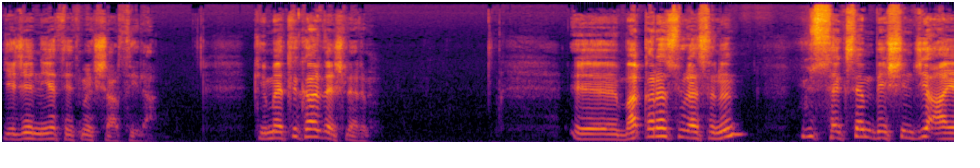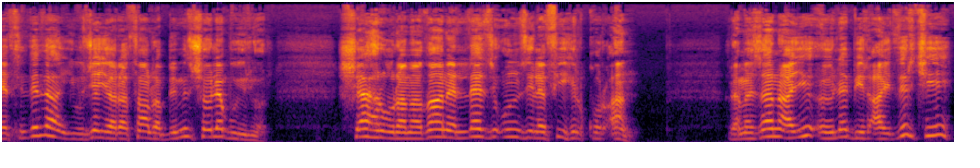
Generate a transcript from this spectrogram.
Gece niyet etmek şartıyla. Kıymetli kardeşlerim, Bakara suresinin 185. ayetinde de yüce yaratan Rabbimiz şöyle buyuruyor. Şehru Ramazan ellezi unzile fihil Kur'an. Ramazan ayı öyle bir aydır ki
